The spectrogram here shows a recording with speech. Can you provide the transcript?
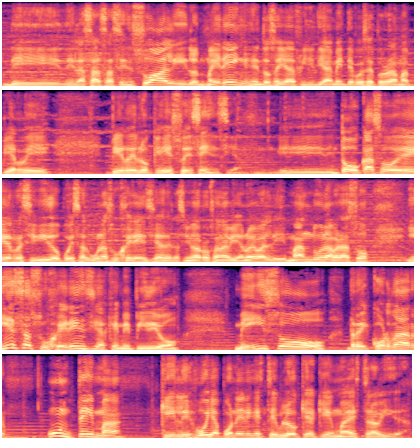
de, de la salsa sensual y los merengues, entonces ya definitivamente pues el programa pierde pierde lo que es su esencia. Eh, en todo caso, he recibido pues algunas sugerencias de la señora Rosana Villanueva, le mando un abrazo y esas sugerencias que me pidió me hizo recordar un tema que les voy a poner en este bloque aquí en Maestra Vida.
